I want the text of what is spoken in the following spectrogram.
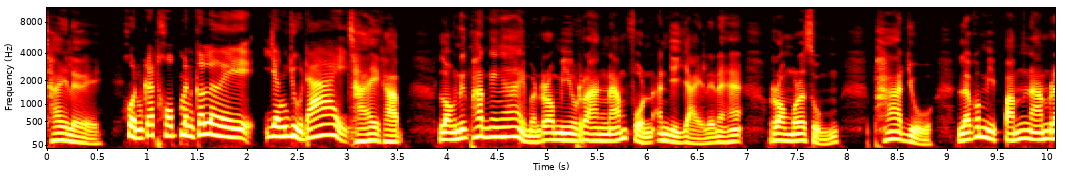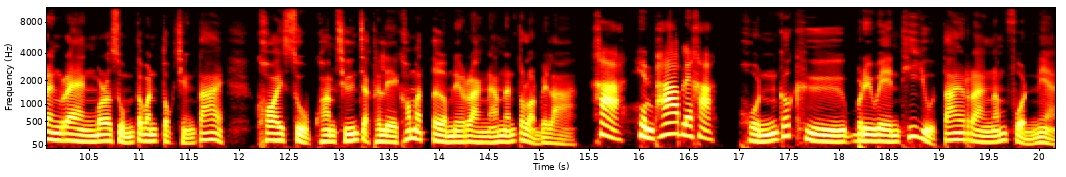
ใช่เลย ผลกระทบมันก็เลยยังอยู่ได้ ใช่ครับ ลองนึกภาพง่ายๆ เหมือนเรามีรางน้ำฝนอันใหญ่ ๆ เลยนะฮะ รองมรสุมพาดอยู่ แล้วก็มีปั๊มน้ำแรงๆ มรสุมตะวันตกเฉียงใต้ คอยสูบความชื้นจากทะเลเข้ามาเติมในรางน้ำนั้นตลอดเวลา ค่ะ เห็นภาพเลยค่ะ ผลก็คือบริเวณที่อยู่ใต้รางน้ำฝนเนี่ย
